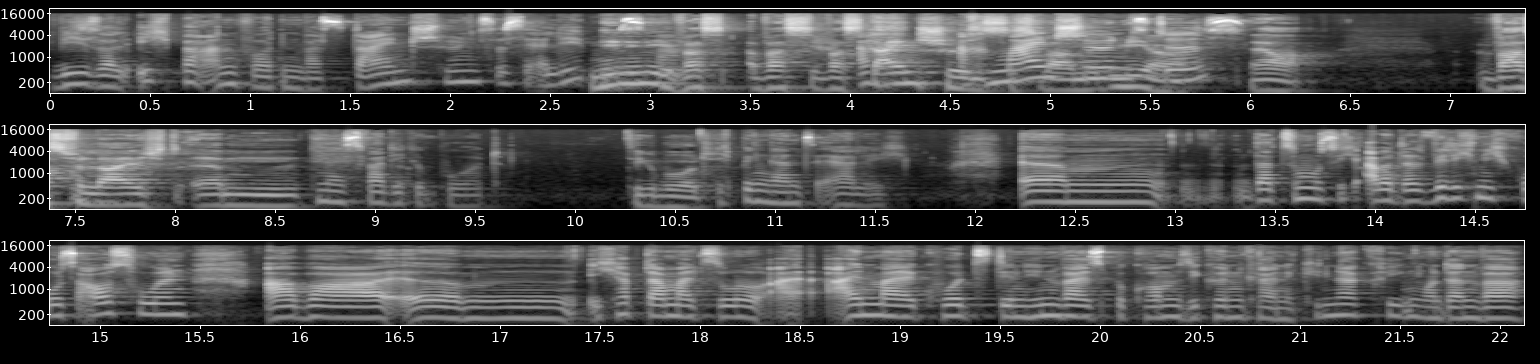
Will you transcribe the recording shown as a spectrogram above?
Wie soll ich beantworten, was dein schönstes Erlebnis Nee, nee, nee, war? was, was, was dein schönstes ach, mein war mit mir. Schönstes? Ja. War es vielleicht ähm, Nee, es war die Geburt. die Geburt? Ich bin ganz ehrlich. Ähm, dazu muss ich, aber da will ich nicht groß ausholen, aber ähm, ich habe damals so ein- einmal kurz den Hinweis bekommen, sie können keine Kinder kriegen und dann war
